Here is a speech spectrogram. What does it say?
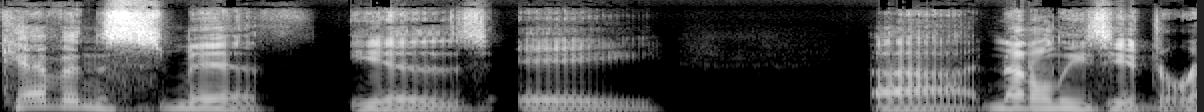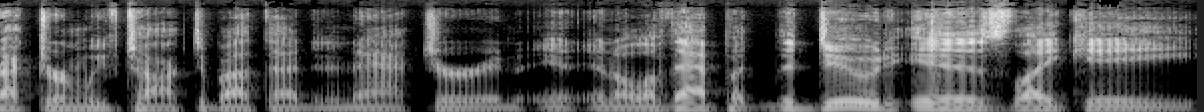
Kevin Smith is a uh, not only is he a director, and we've talked about that, and an actor, and, and, and all of that, but the dude is like a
